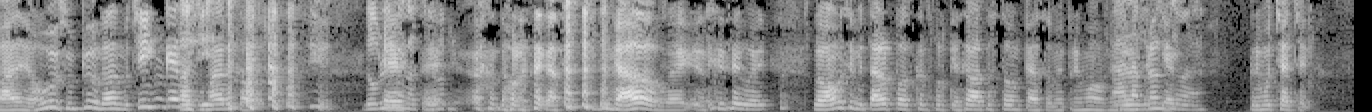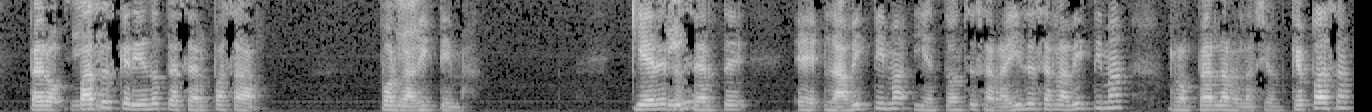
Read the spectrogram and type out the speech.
va a decir, oh, es un pleonasmo, chinguen a Ah, su madre todos. Doble Este, negación. doble negación, chingado, güey. Es que ese güey, lo vamos a invitar al podcast porque ese vato es todo un caso, mi primo. mi A primo la próxima. primo Cheche. Pero Sí. pasas queriéndote hacer pasar por Sí. la víctima. Quieres Sí. hacerte eh, la víctima y entonces a raíz de ser la víctima romper la relación. ¿Qué pasa?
